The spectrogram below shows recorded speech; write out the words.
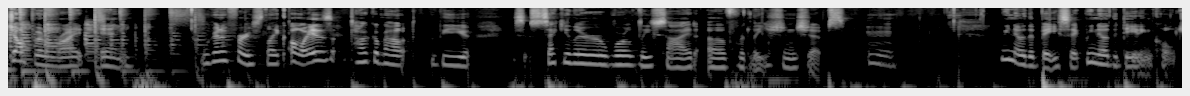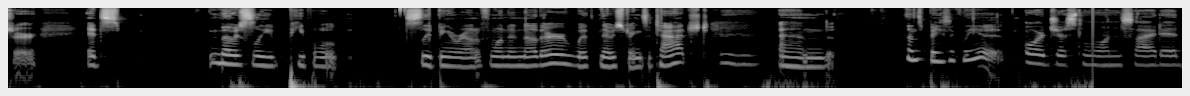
Jumping right in. We're gonna first, like always, talk about the secular, worldly side of relationships. Mm. We know the basic. We know the dating culture. It's mostly people sleeping around with one another with no strings attached, Mm. and that's basically it. Or just one sided.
